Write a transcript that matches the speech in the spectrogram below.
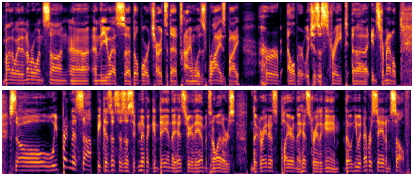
By the way, the number one song uh, in the U.S. Uh, Billboard charts at that time was "Rise" by Herb Alpert, which is a straight uh, instrumental. So we bring this up because this is a significant day in the history of the Edmonton Oilers. The greatest player in the history of the game, though he would never say it himself.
